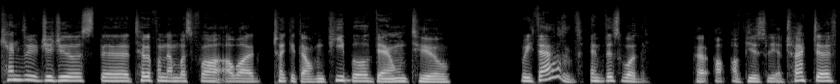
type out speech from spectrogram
can we reduce the telephone numbers for our 20,000 people down to 3,000? And this was uh, obviously attractive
